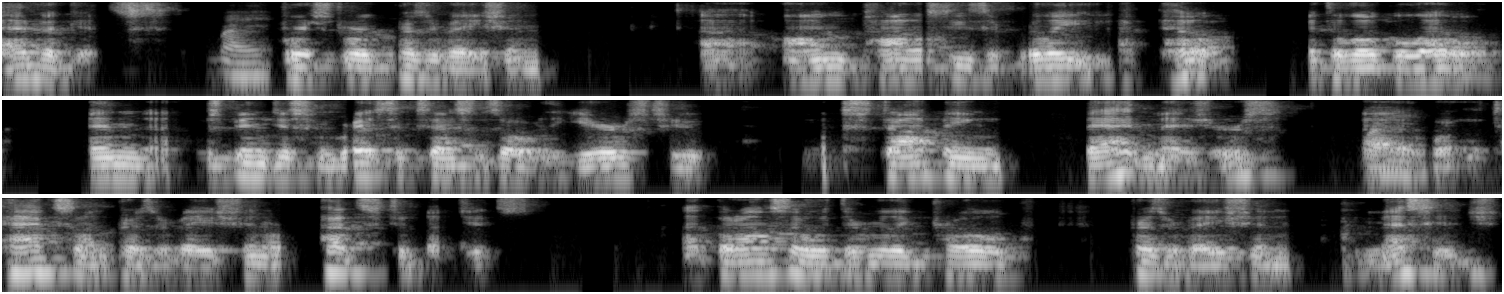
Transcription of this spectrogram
advocates right. for historic preservation uh, on policies that really help at the local level. And there's been just some great successes over the years to stopping bad measures, uh, attacks on preservation or cuts to budgets, uh, but also with the really pro preservation message,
